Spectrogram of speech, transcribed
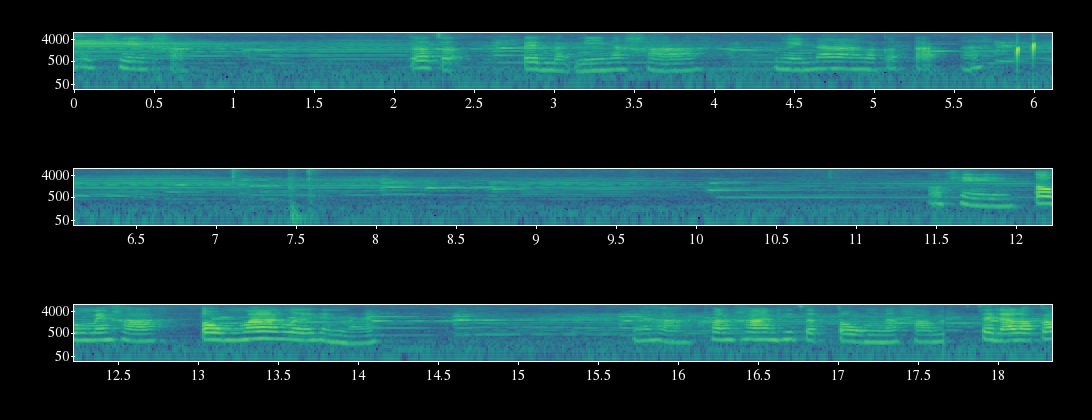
โอเคค่ะ ก็จะ เป็นแบบนี้นะคะเงยหน้าแล้วก็ตัดนะโอเค ตรงไหมคะ ตรงมากเลยเห็นไหมเนี่ยค่ะ ค่อนข้างที่จะตรงนะคะ เสร็จแล้วเราก็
